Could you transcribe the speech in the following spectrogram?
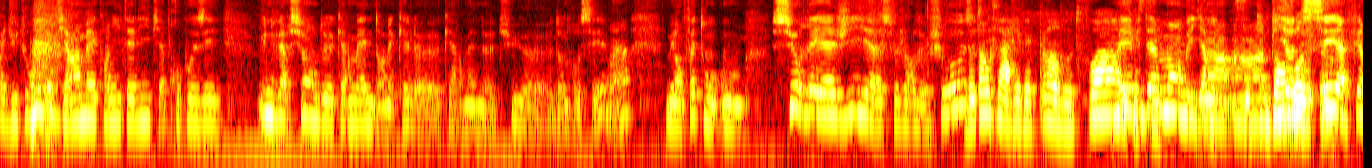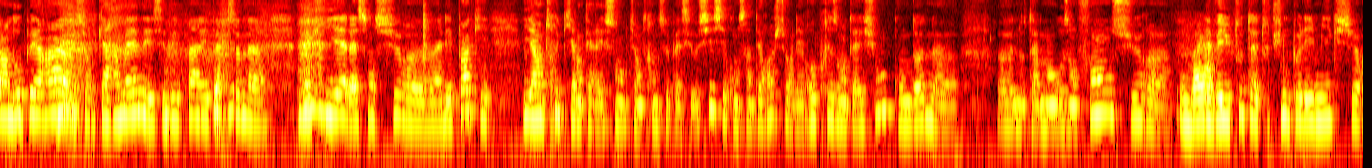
Pas du tout, en fait. Il y a un mec en Italie qui a proposé une version de Carmen dans laquelle euh, Carmen tue euh, Don José, voilà. Mais en fait, on, on surréagit à ce genre de choses. D'autant que ça arrivait plein d'autres fois. Mais évidemment, mais il y a un, un Beyoncé a fait un opéra euh, sur Carmen et c'était pas et personne n'a n'a crié à la censure à l'époque. Il y a un truc qui est intéressant qui est en train de se passer aussi, c'est qu'on s'interroge sur les représentations qu'on donne notamment aux enfants. Sur, Voilà. Il y avait eu toute, toute une polémique sur,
